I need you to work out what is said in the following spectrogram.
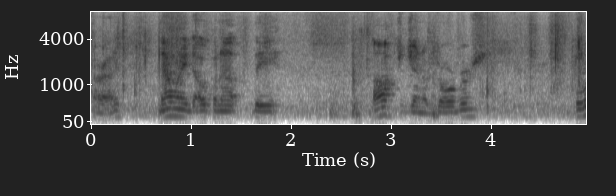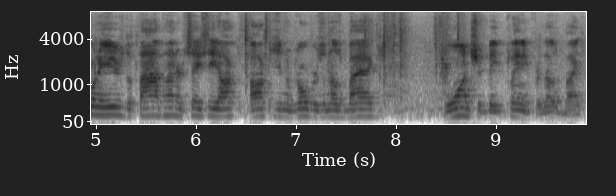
Alrighty, now we need to open up the oxygen absorbers. We're gonna use the five hundred cc oxygen absorbers in those bags. One should be plenty for those bags.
